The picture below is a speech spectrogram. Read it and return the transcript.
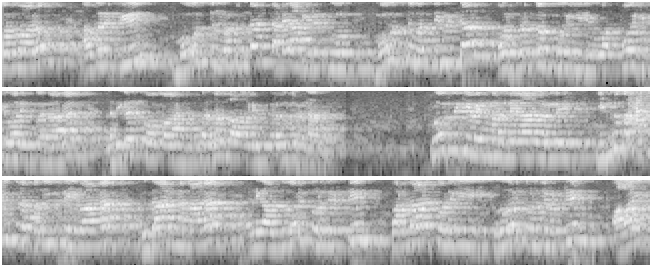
ஓதுவாரோ அவருக்கு மௌத்து மட்டும்தான் தடையாக இருக்கும். மௌத்து வந்துவிட்டால் அவர் சொர்க்கம் போகிடுவார் போகிடுவார் என்பதாக நபிகள் கோமான் சல்லல்லாஹு சொன்னாங்க. யோசிக்க வேண்டும் அருமையானவர்களே இன்னும் ஹதீஸ்ல பதிவு செய்வாங்க. உதாரணமாக நீங்க நுகர் தொழுதுட்டு பரதான தொழுகை நுகர் தொழுது விட்டு ஆயுத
